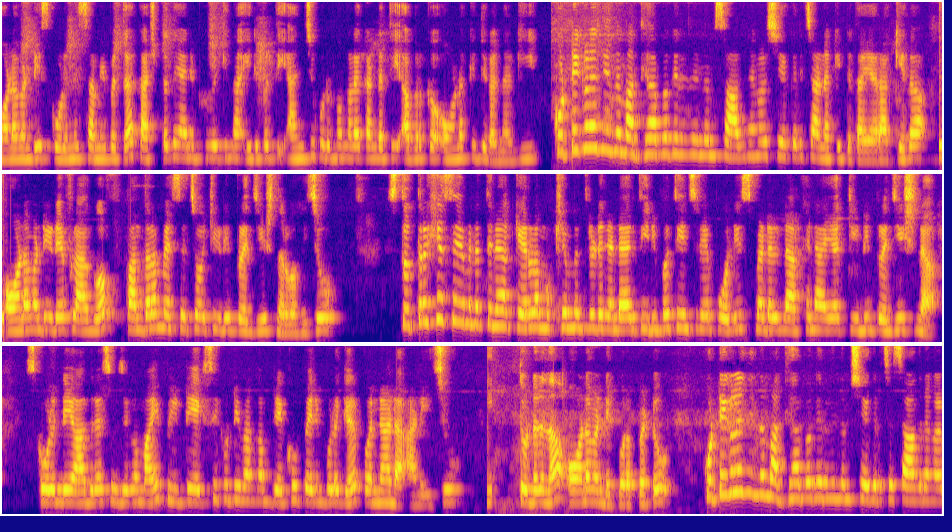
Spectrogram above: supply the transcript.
ഓണവണ്ടി സ്കൂളിന് സമീപത്ത് കഷ്ടത അനുഭവിക്കുന്ന ഇരുപത്തി അഞ്ച് കുടുംബങ്ങളെ കണ്ടെത്തി അവർക്ക് ഓണക്കിറ്റുകൾ നൽകി. കുട്ടികളിൽ നിന്നും അധ്യാപകരിൽ നിന്നും സാധനങ്ങൾ ശേഖരിച്ചാണ് കിറ്റ് തയ്യാറാക്കിയത്. ഓണവണ്ടിയുടെ flag off Pandalam S H O T D Prajeesh നിർവഹിച്ചു. സ്തുത്രഹ്യ സേവനത്തിന് കേരള മുഖ്യമന്ത്രിയുടെ രണ്ടായിരത്തി ഇരുപത്തിയഞ്ചിലെ പോലീസ് മെഡലിന് അർഹനായ ടി ഡി പ്രജീഷിന് സ്കൂളിന്റെ ആദര സൂചകമായി പി ടി എക്സിക്യൂട്ടീവ് അംഗം രഘു പെരുമ്പുളിക്കൽ പൊന്നാട അണിയിച്ചു. തുടർന്ന് ഓണവണ്ടി പുറപ്പെട്ടു. കുട്ടികളിൽ നിന്നും അധ്യാപകരിൽ നിന്നും ശേഖരിച്ച സാധനങ്ങൾ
